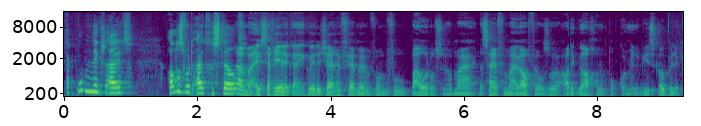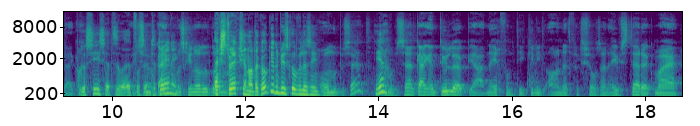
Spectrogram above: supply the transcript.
er komt niks uit. Alles wordt uitgesteld. Nou, maar ik zeg je eerlijk, ik weet dat jij geen fan bent van bijvoorbeeld Power of zo, maar dat zijn voor mij wel films. Dan had ik wel gewoon een popcorn in de bioscoop willen kijken. Precies, het, is, wel- het was entertaining. Kijk, misschien had het dan... Extraction had ik ook in de bioscoop willen zien. 100%. Ja. 100%. Kijk, en natuurlijk, ja, 9 van 10 keer niet alle Netflix-films zijn even sterk. Maar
